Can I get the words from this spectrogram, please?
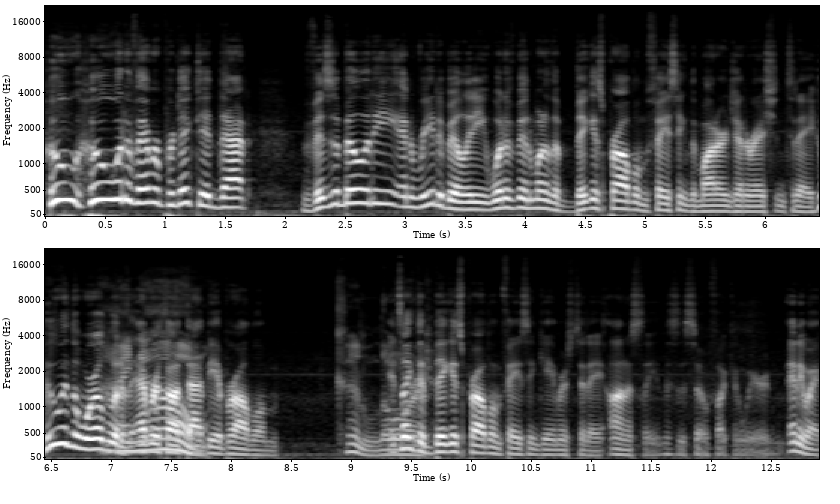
Who who would have ever predicted that visibility and readability would have been one of the biggest problems facing the modern generation today? Who in the world would have ever thought that'd be a problem? Good lord. It's like the biggest problem facing gamers today, honestly. This is so fucking weird. Anyway.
